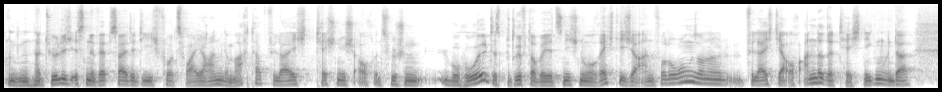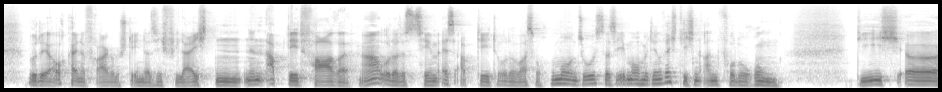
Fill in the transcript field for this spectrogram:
Und natürlich ist eine Webseite, die ich vor zwei Jahren gemacht habe, vielleicht technisch auch inzwischen überholt. Das betrifft aber jetzt nicht nur rechtliche Anforderungen, sondern vielleicht ja auch andere Techniken. Und da würde ja auch keine Frage bestehen, dass ich vielleicht ein, ein Update fahre ja, oder das CMS-Update oder was auch immer. Und so ist das eben auch mit den rechtlichen Anforderungen, die ich äh,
